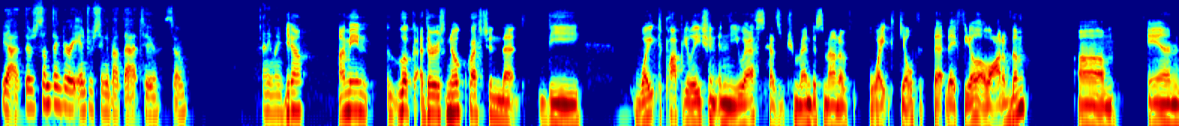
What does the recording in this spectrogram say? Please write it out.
Yeah. There's something very interesting about that too. So, anyway. Yeah. I mean, look, there's no question that the white population in the US has a tremendous amount of white guilt that they feel, a lot of them. Um, and,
